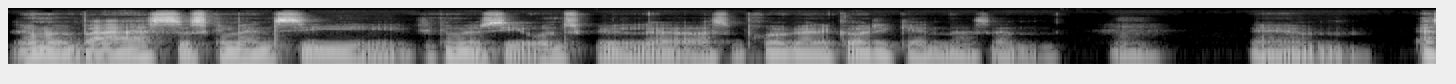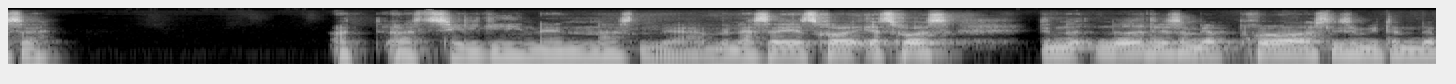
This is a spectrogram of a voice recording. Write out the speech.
Så kan man bare, så skal man sige, så kan man jo sige undskyld, og så prøve at gøre det godt igen, og sådan. Mm. Øhm, altså, og, og tilgive hinanden og sådan der. Men altså, jeg tror, jeg tror også, det er no- noget af det, som jeg prøver også ligesom i den der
